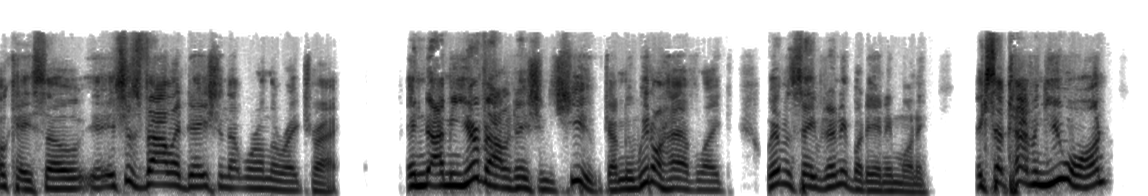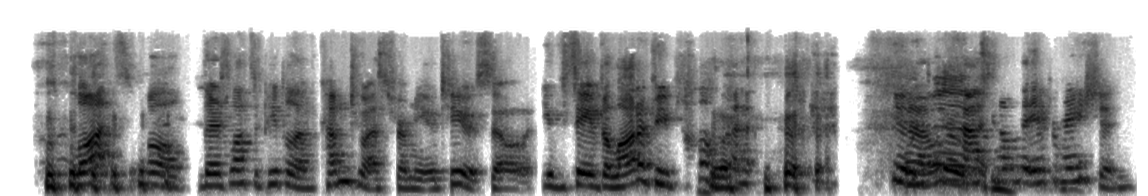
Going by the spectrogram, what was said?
okay, so it's just validation that we're on the right track. And I mean, your validation is huge. I mean, we don't have like we haven't saved anybody any money except having you on. lots. Well, there's lots of people that have come to us from you too. So you've saved a lot of people. you know, passing on the information.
